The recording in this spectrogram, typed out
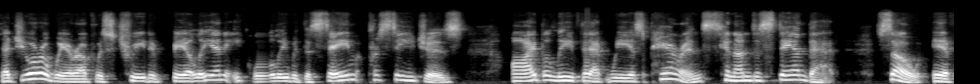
that you're aware of was treated fairly and equally with the same procedures, I believe that we as parents can understand that. So if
